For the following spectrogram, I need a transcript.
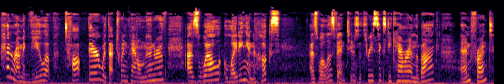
panoramic view up top there with that twin panel moonroof, as well lighting and hooks, as well as venting. There's a 360 camera in the back and front.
